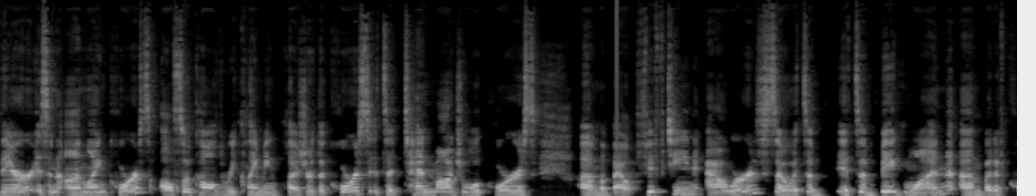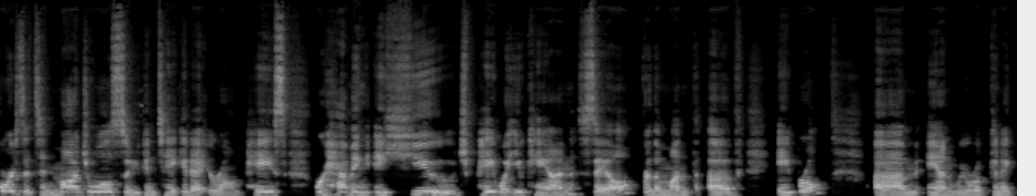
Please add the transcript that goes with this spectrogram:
there is an online course, also called Reclaiming Pleasure, the course. It's a 10 module course. Um, about 15 hours. So it's a it's a big one, um, but of course it's in modules, so you can take it at your own pace. We're having a huge pay what you can sale for the month of April. Um, and we were going to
